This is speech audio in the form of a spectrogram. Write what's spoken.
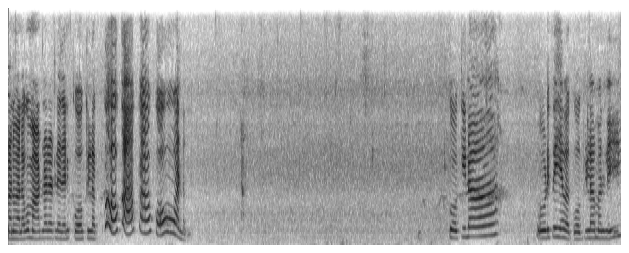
మనం ఎలాగో మాట్లాడట్లేదని కోకిల కో కో కో కో అంటుంది. కోకిల? ఓడిపోయావా కోకిల మళ్ళీ?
